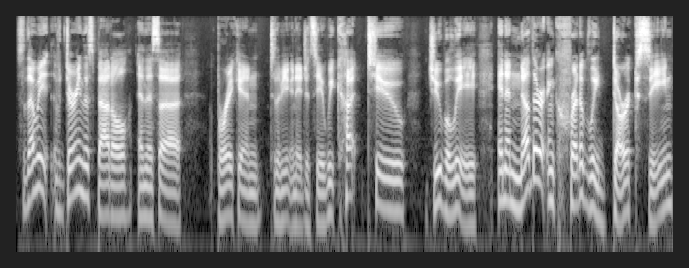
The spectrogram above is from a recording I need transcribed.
So then we during this battle and this uh break in to the mutant agency, we cut to Jubilee in another incredibly dark scene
